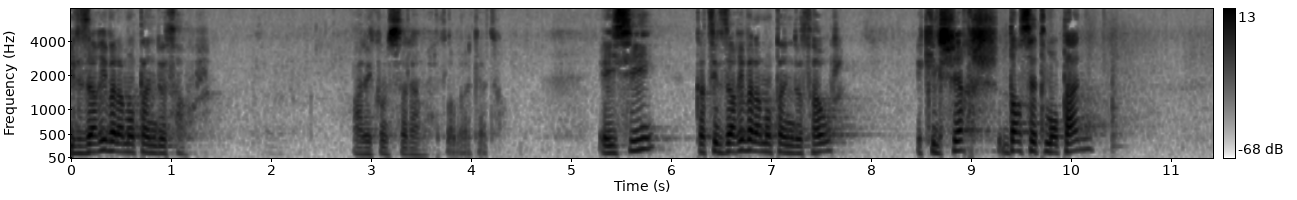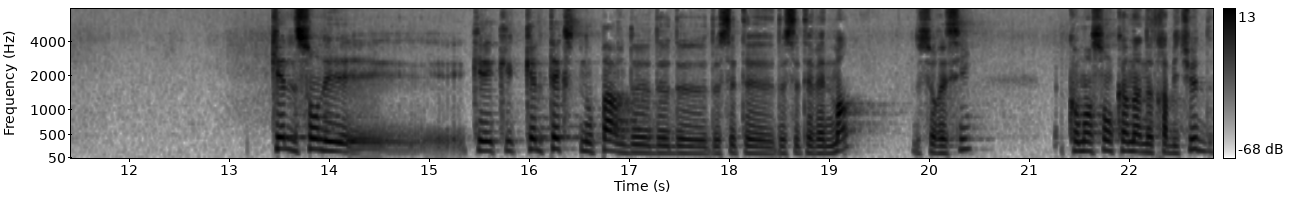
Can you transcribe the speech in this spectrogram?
Ils arrivent à la montagne de Thawr. Alaykoum salam Et ici, quand ils arrivent à la montagne de Thawr et qu'ils cherchent dans cette montagne, quels sont les, quel texte nous parle de, cet, événement, de ce récit? Commençons comme à notre habitude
